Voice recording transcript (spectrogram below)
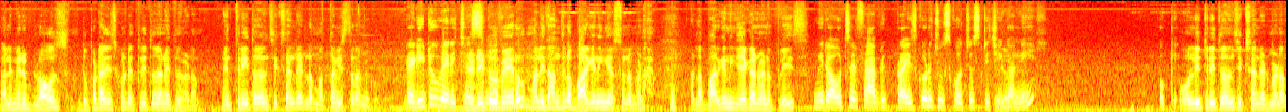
కానీ మీరు బ్లౌజ్ దుపట్టా తీసుకుంటే త్రీ థౌసండ్ అవుతుంది మేడం. నేను త్రీ థౌసండ్ సిక్స్ హండ్రెడ్లో మొత్తం ఇస్తున్నాను మీకు. Ready to wear ready to wear మళ్ళీ ఇది అందులో బార్గెనింగ్ చేస్తున్నాను మేడం. అట్లా బార్గెనింగ్ చేయకండి మేడం ప్లీజ్ మీరు అవుట్ సైడ్ ఫ్యాబ్రిక్ ప్రైస్ కూడా చూసుకోవచ్చు స్టిచ్చింగ్ అని okay only three thousand six hundred madam.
